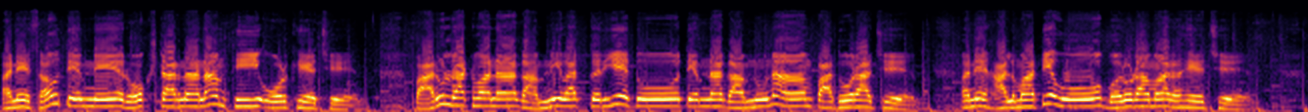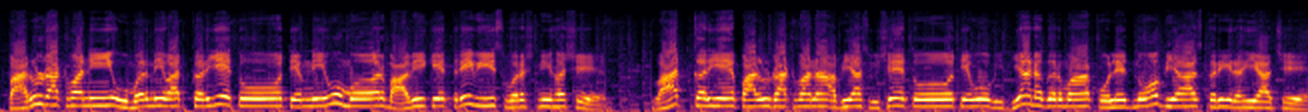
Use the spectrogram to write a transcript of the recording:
અને સૌ તેમને રોકસ્ટારના નામથી ઓળખે છે. પારુલ રાઠવાના ગામની વાત કરીએ તો તેમના ગામનું નામ પાધોરા છે અને હાલમાં તેઓ બરોડામાં રહે છે. પારુલ રાઠવાની ઉંમરની વાત કરીએ તો તેમની ઉંમર બાવીસ કે ત્રેવીસ વર્ષની હશે. વાત કરીએ પારુલ રાઠવાના અભ્યાસ વિશે તો તેઓ વિદ્યાનગરમાં કોલેજનો અભ્યાસ કરી રહ્યા છે.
